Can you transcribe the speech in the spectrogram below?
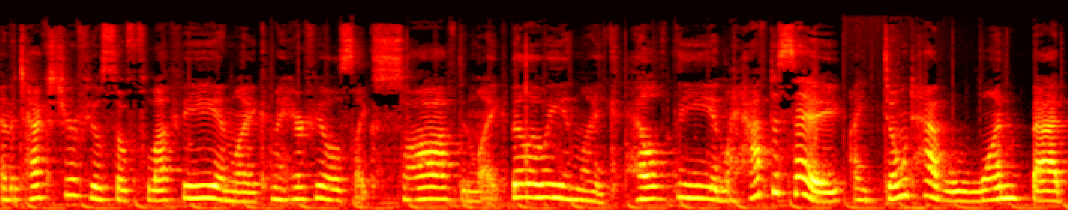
and the texture feels so fluffy and like my hair feels like soft and like billowy and like healthy and I have to say I don't have one bad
